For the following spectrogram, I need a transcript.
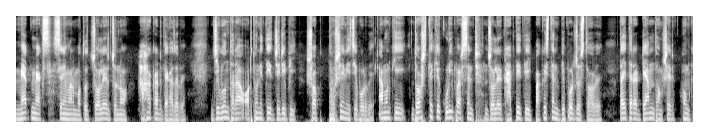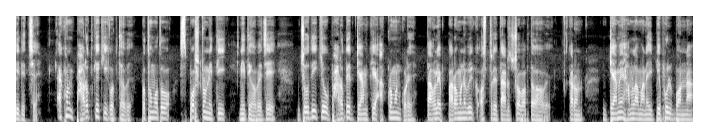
ম্যাট ম্যাক্স সিনেমার মতো জলের জন্য হাহাকার দেখা যাবে। জীবনধারা, অর্থনীতি, জিডিপি সব ধসে নিচে পড়বে। এমনকি দশ থেকে কুড়ি পার্সেন্ট জলের ঘাটতিতেই পাকিস্তান বিপর্যস্ত হবে। তাই তারা ড্যাম ধ্বংসের হুমকি দিচ্ছে। এখন ভারতকে কি করতে হবে? প্রথমত স্পষ্ট নীতি নিতে হবে যে, যদি কেউ ভারতের ড্যামকে আক্রমণ করে, তাহলে পারমাণবিক অস্ত্রে তার জবাব দেওয়া হবে। কারণ ড্যামে হামলা মানেই বিপুল বন্যা,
